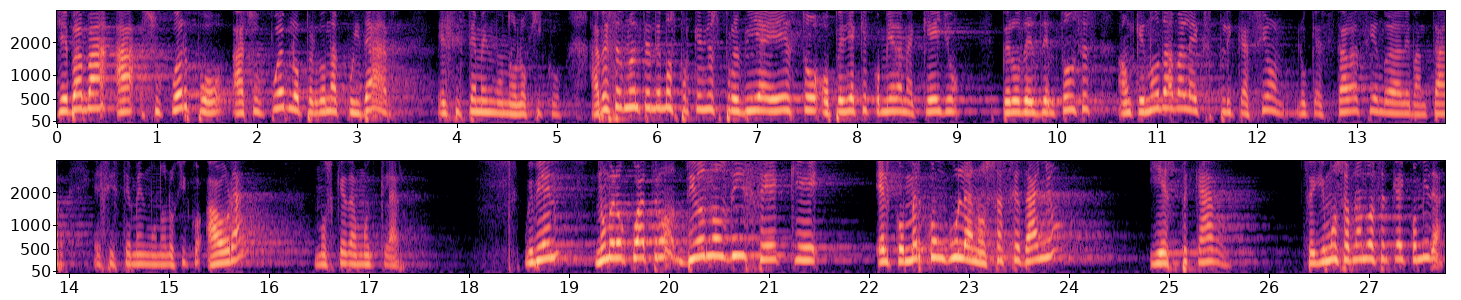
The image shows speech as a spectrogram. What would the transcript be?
llevaba a su cuerpo, a su pueblo, perdón, a cuidar el sistema inmunológico. A veces no entendemos por qué Dios prohibía esto o pedía que comieran aquello, pero desde entonces, aunque no daba la explicación, lo que estaba haciendo era levantar el sistema inmunológico. Ahora nos queda muy claro. Muy bien, número cuatro, Dios nos dice que el comer con gula nos hace daño y es pecado. Seguimos hablando acerca de comida.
